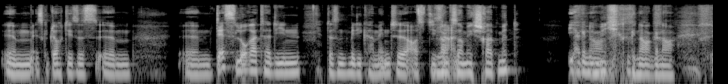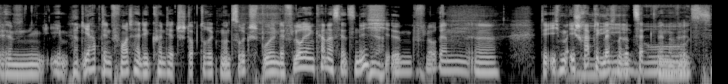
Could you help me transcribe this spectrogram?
Ähm, es gibt auch dieses ähm, ähm, Desloratadin. Das sind Medikamente aus dieser. Langsam, ich schreibe mit. Ja, genau, genau, genau. Ähm, ihr, ihr, habt den Vorteil, ihr könnt jetzt Stopp drücken und zurückspulen. Der Florian kann das jetzt nicht. Ja. Ähm, Florian, äh, der, ich, ich schreibe dir gleich ein Rezept, wenn du willst.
